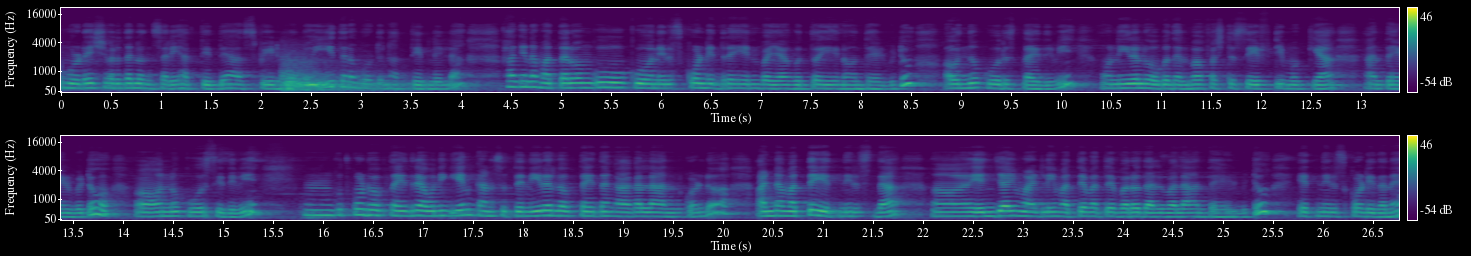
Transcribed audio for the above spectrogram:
ಮುರುಡೇಶ್ವರದಲ್ಲಿ ಒಂದು ಸರಿ ಹತ್ತಿದ್ದೆ, ಆ ಸ್ಪೀಡ್ ಬೋಟು ಈ ಥರ ಬೋಟನ್ನು ಹತ್ತಿರಲಿಲ್ಲ. ಹಾಗೆ ನಮ್ಮ ಅಥರ್ವಂಗೂ ಕೂ ನಿಲ್ಲಿಸ್ಕೊಂಡಿದ್ರೆ ಏನು ಭಯ ಆಗುತ್ತೋ ಏನೋ ಅಂತ ಹೇಳ್ಬಿಟ್ಟು ಅವನ್ನೂ ಕೂರಿಸ್ತಾ ನೀರಲ್ಲಿ ಹೋಗೋದಲ್ವಾ? ಫಸ್ಟ್ ಸೇಫ್ಟಿ ಮುಖ್ಯ ಅಂತ ಹೇಳಿಬಿಟ್ಟು ಅವನು ಕೂರಿಸಿದ್ದೀವಿ ಕುತ್ಕೊಂಡು ಹೋಗ್ತಾ ಇದ್ದರೆ ಅವನಿಗೆ ಏನು ಕಾಣಿಸುತ್ತೆ? ನೀರಲ್ಲಿ ಹೋಗ್ತಾ ಇದ್ದಂಗೆ ಆಗಲ್ಲ ಅಂದ್ಕೊಂಡು ಅಣ್ಣ ಮತ್ತೆ ಎತ್ತು ನಿಲ್ಲಿಸ್ದ ಎಂಜಾಯ್ ಮಾಡಲಿ, ಮತ್ತೆ ಮತ್ತೆ ಬರೋದಲ್ವಲ್ಲ ಅಂತ ಹೇಳಿಬಿಟ್ಟು ಎತ್ತು ನಿಲ್ಲಿಸ್ಕೊಂಡಿದ್ದಾನೆ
